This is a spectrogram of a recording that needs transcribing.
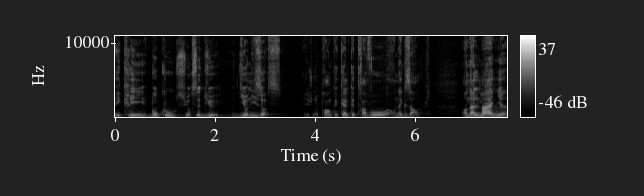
écrit beaucoup sur ce dieu, Dionysos. Et je ne prends que quelques travaux en exemple. En Allemagne,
